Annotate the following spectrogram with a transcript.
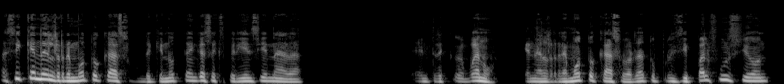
así que en el remoto caso de que no tengas experiencia en nada, entre, bueno, en el remoto caso, ¿verdad? Tu principal función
